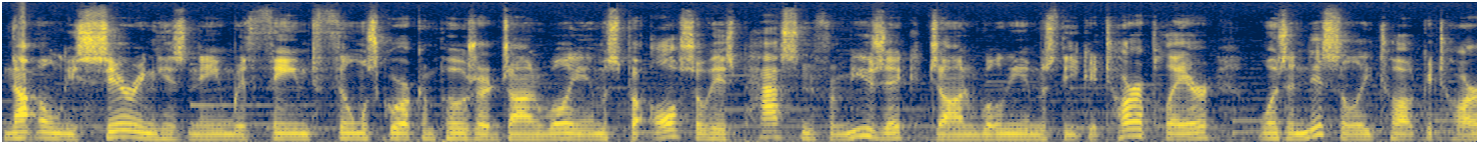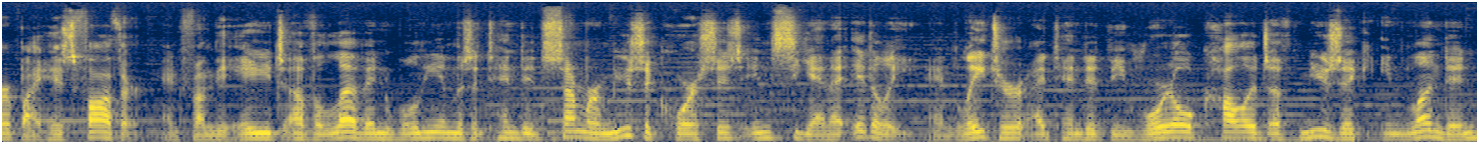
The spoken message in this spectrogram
not only sharing his name with famed film score composer John Williams, but also his passion for music, John Williams, the guitar player, was initially taught guitar by his father, and from the age of 11, Williams attended summer music courses in Siena, Italy, and later attended the Royal College of Music in London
